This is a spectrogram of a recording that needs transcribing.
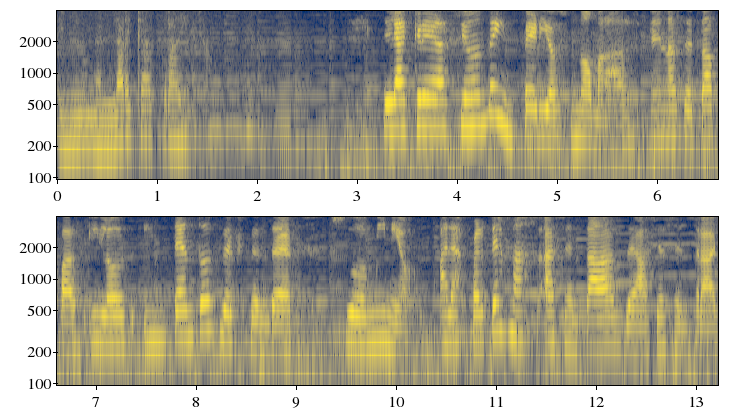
tenía una larga tradición. La creación de imperios nómadas en las etapas y los intentos de extender su dominio a las partes más asentadas de Asia Central.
